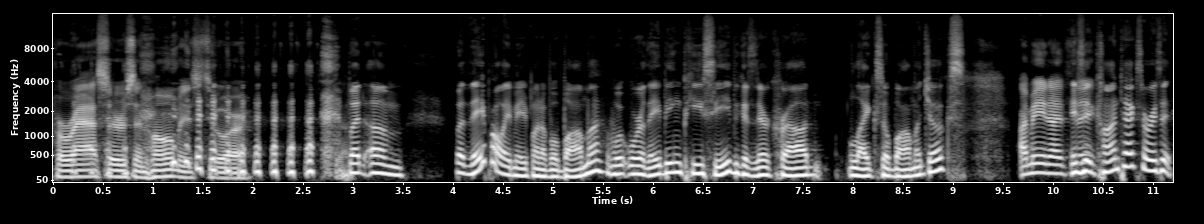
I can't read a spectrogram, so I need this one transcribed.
harassers and homies tour. but um, but they probably made fun of Obama. W- were they being PC because their crowd likes Obama jokes? I mean, I think Is it context or is it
